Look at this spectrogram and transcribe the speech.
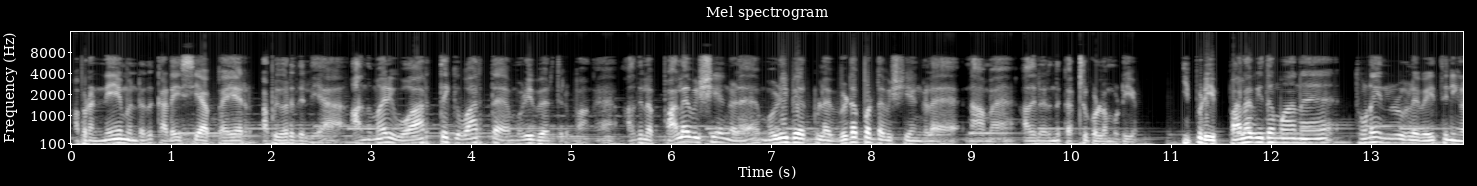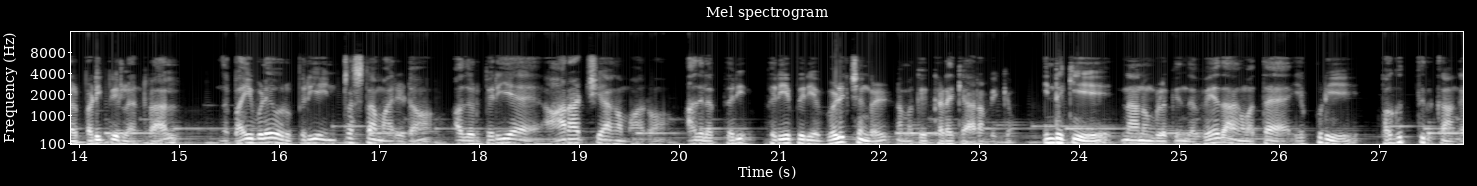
அப்புறம் நேம்ன்றது கடைசியாக பெயர் அப்படி வருது இல்லையா? அந்த மாதிரி வார்த்தைக்கு வார்த்தை மொழிபெயர்த்திருப்பாங்க. அதில் பல விஷயங்களை மொழிபெயர்ப்பில் விடப்பட்ட விஷயங்களை நாம் அதிலிருந்து கற்றுக்கொள்ள முடியும். இப்படி பலவிதமான துணை நூல்களை வைத்து நீங்கள் படிப்பீர்கள் என்றால் இந்த பைபிளே ஒரு பெரிய இன்ட்ரெஸ்டாக மாறிடும். அது ஒரு பெரிய ஆராய்ச்சியாக மாறும். அதில் பெரிய பெரிய பெரிய வெளிச்சங்கள் நமக்கு கிடைக்க ஆரம்பிக்கும். இன்றைக்கு நான் உங்களுக்கு இந்த வேதாகமத்தை எப்படி பகுத்திருக்காங்க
